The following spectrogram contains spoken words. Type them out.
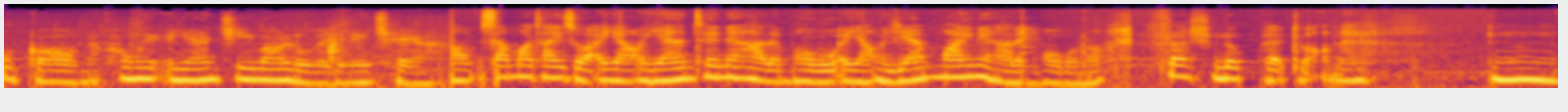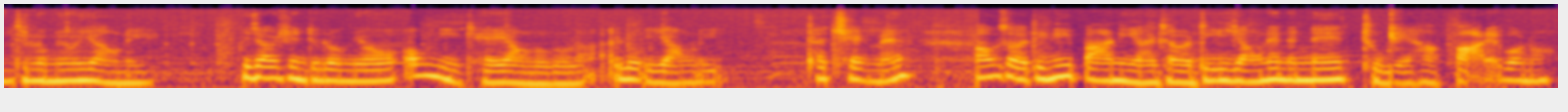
ပုတ်ကောနှခုံးလေးအရန်ကြီးပါလို့ပဲဒီနေ့ချေရအောင်ဆာမထိုင်းဆိုအယောင်အရန်ထင်းတဲ့ဟာလည်းမဟုတ်ဘူးအယောင်အရန်မိုင်းတဲ့ဟာလည်းမဟုတ်ဘူးနော် flash look ပဲတော့မယ်อืมဒီလိုမျိုးရောင်လေးပြီးကြောက်ရှင်ဒီလိုမျိုးအုတ်ညီခဲရောင်လို့လို့လားအဲ့လိုအယောင်လေးထပ်ချက်မယ်။အောက်ဆိုဒီနေ့ပါနေရကြတော့ဒီအယောင်နဲ့နည်းနည်းထူတဲ့ဟာပါတယ်ပေါ့နော်။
